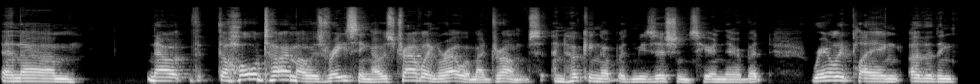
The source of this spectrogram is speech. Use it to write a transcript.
And um, now, th- the whole time I was racing, I was traveling around with my drums and hooking up with musicians here and there, but rarely playing other than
